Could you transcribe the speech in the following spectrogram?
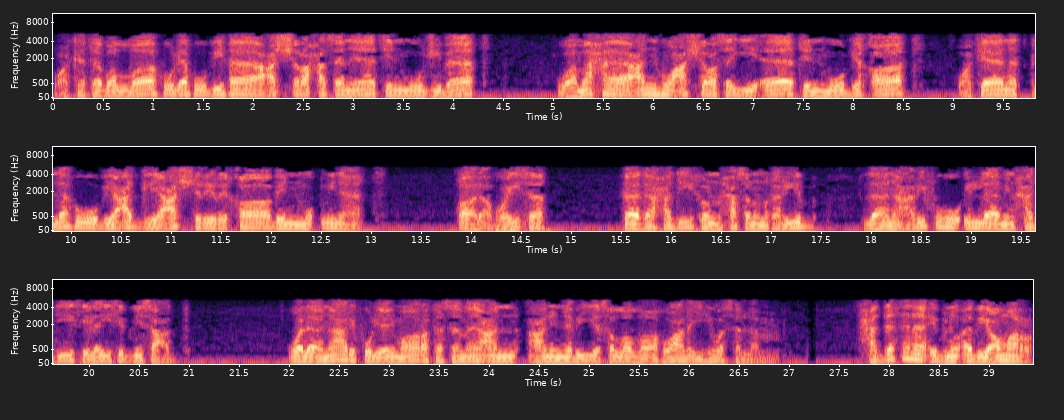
وكتب الله له بها عشر حسنات موجبات ومحى عنه عشر سيئات موبقات وكانت له بعدل عشر رقاب مؤمنات. قال أبو عيسى هذا حديث حسن غريب لا نعرفه إلا من حديث ليث بن سعد. ولا نعرف لعمارة سماعا عن النبي صلى الله عليه وسلم. حدثنا ابن أبي عمر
